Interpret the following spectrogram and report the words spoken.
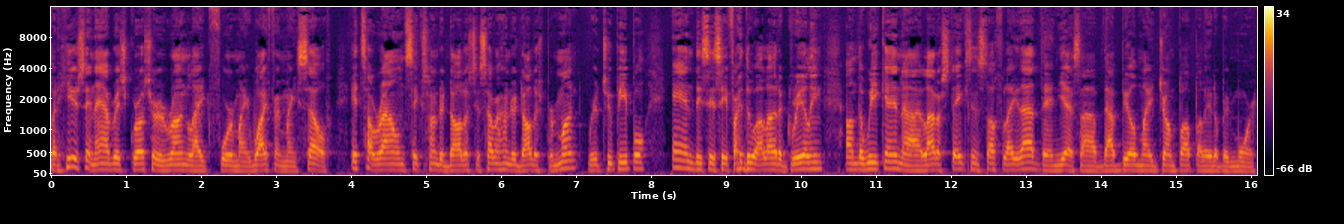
But here's an average grocery run like for my wife and myself. It's around $600 to $700 per month. We're two people and this is if I do a lot of grilling on the weekend, uh, a lot of steaks and stuff like that, then yes, uh, that bill might jump up a little bit more.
